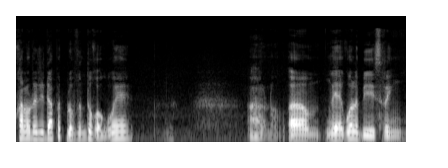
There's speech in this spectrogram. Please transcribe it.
kalau udah didapat belum tentu kok gue I don't know. Um, ya gue lebih sering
